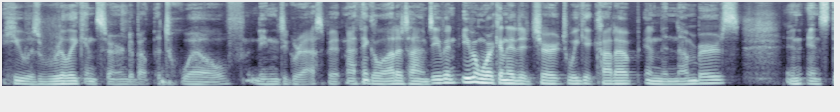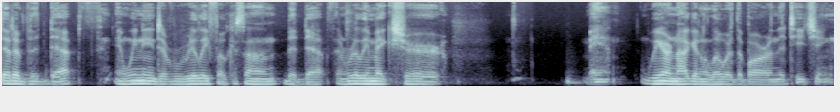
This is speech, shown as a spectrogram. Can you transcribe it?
He was really concerned about the 12 needing to grasp it. And I think a lot of times, even even working at a church, we get caught up in the numbers in, instead of the depth. And we need to really focus on the depth and really make sure, man, we are not going to lower the bar on the teaching.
